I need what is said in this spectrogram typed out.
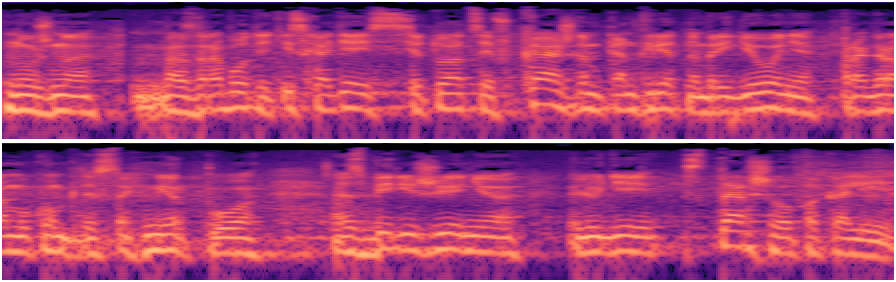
нужно разработать, исходя из ситуации в каждом конкретном регионе, программу комплексных мер по сбережению людей старшего поколения.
